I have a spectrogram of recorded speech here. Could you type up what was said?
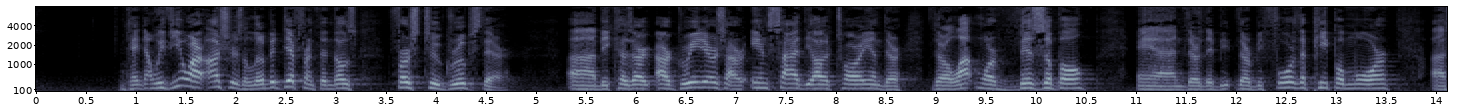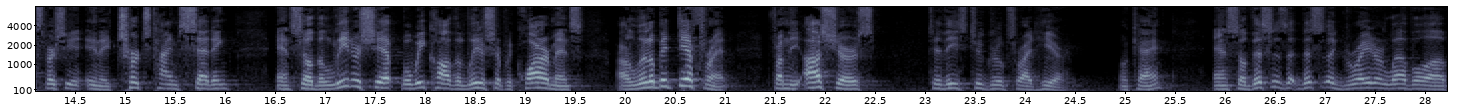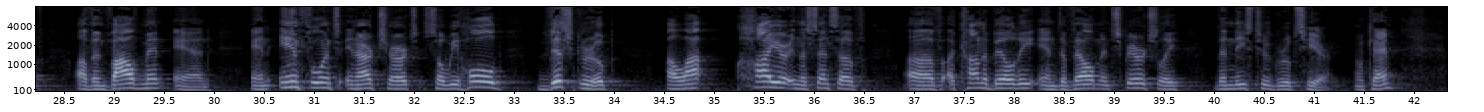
Okay, now we view our ushers a little bit different than those first two groups there. Uh, because our, our greeters are inside the auditorium. They're, they're a lot more visible, and they're, the, they're before the people more, uh, especially in a church time setting. And so the leadership, what we call the leadership requirements, are a little bit different from the ushers to these two groups right here. Okay? And so this is a, this is a greater level of, of involvement and and influence in our church. So we hold this group a lot higher in the sense of, of accountability and development spiritually than these two groups here. Okay?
